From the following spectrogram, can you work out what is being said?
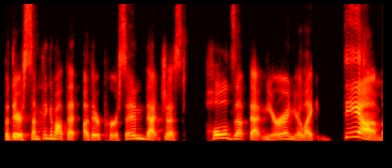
but there's something about that other person that just holds up that mirror and you're like, damn,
